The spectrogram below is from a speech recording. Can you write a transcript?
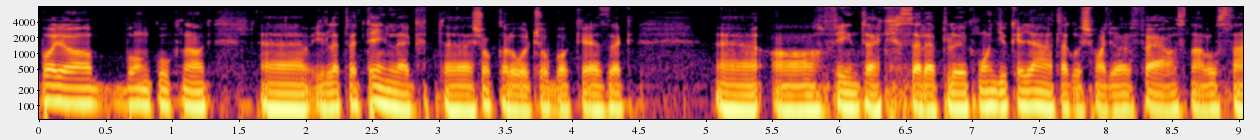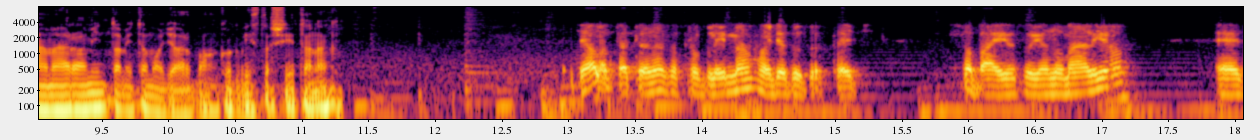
baj a bankoknak, eh, illetve tényleg eh, sokkal olcsóbbak ezek eh, a fintech szereplők mondjuk egy átlagos magyar felhasználó számára, mint amit a magyar bankok biztosítanak. Ugye alapvetően az a probléma, hogy adódott egy szabályozói anomália, ez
